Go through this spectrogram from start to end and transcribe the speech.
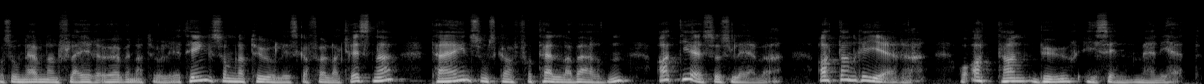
Og så nevner han flere overnaturlige ting som naturlig skal følge kristne. Tegn som skal fortelle verden at Jesus lever, at han regjerer, og at han bor i sin menighet.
